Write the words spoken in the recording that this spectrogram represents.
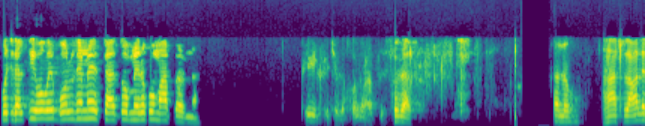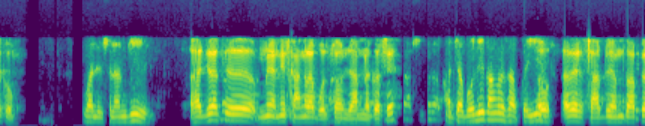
कुछ गलती हो गई बोलने में चाहे तो मेरे को माफ़ करना। ठीक है चलो खुदा हाफिज। खुदा। हेलो। हाँ अस्सलाम वालेकुम। वालेकुम सलाम जी। हज़रत मैं अनिश कांगड़ा बोलता हूँ जामनगर से। अच्छा बोलिए कांगड़ा साहब तो कहिए अरे साहब हम तो आपका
